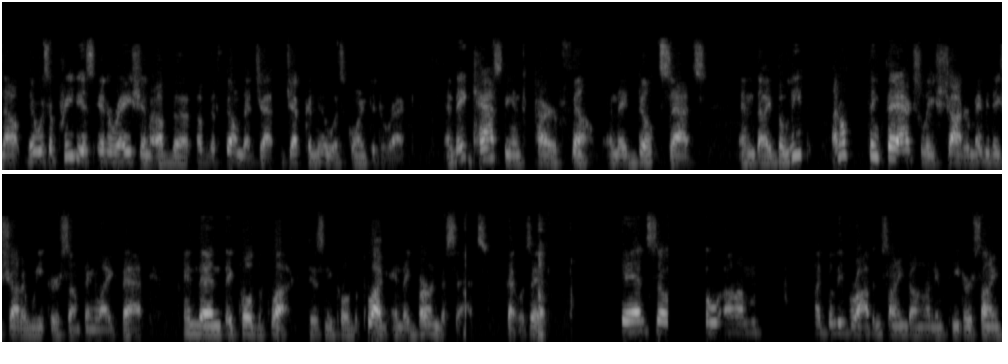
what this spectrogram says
Now, there was a previous iteration of the of the film that Jeff, Jeff Kanew was going to direct, and they cast the entire film and they built sets, and I believe I don't think they actually shot, or maybe they shot a week or something like that, and then they pulled the plug. Disney pulled the plug and they burned the sets. That was it. And so, um, I believe Robin signed on and Peter signed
